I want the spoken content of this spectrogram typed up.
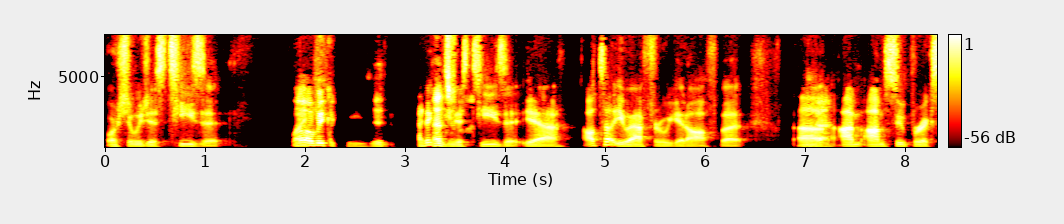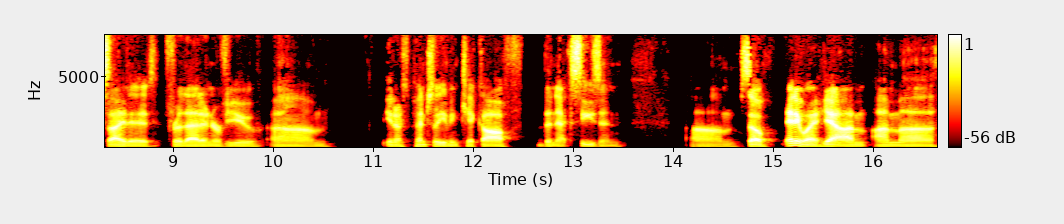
or should we just tease it? Like, oh, we could tease it. I think That's we can just tease it. Yeah, I'll tell you after we get off, but uh, okay. I'm I'm super excited for that interview. Um, you know, potentially even kick off the next season. Um, so anyway, yeah, I'm I'm uh, I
